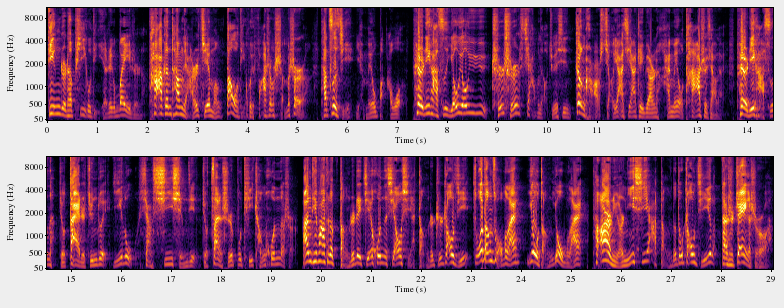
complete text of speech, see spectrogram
盯着他屁股底下这个位置呢。他跟他们俩人结盟，到底会发生什么事儿啊？他自己也没有把握。佩尔迪卡斯犹犹豫豫，迟迟下不了决心。正好小亚细亚这边呢，还没有踏实下来。佩尔迪卡斯呢，就带着军队一路向西行进，就暂时不提成婚的事儿。安提帕特等着这结婚的消息，等着直着急，左等左不来，右等右不来。他二女儿尼西亚等的都着急了。但是这个时候啊，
